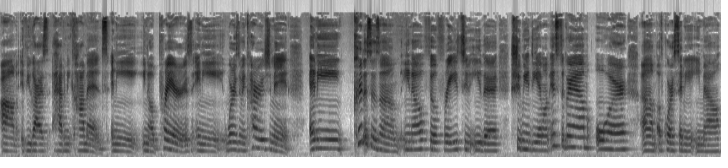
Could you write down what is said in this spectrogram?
Um, if you guys have any comments, any, you know, prayers, any words of encouragement, any criticism, you know, feel free to either shoot me a DM on Instagram or, um, of course, send me an email.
